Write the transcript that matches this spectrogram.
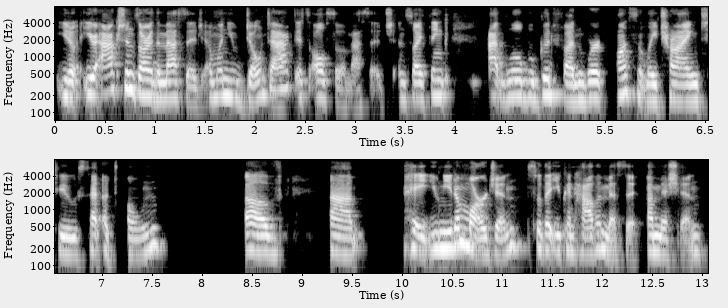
you know, your actions are the message. And when you don't act, it's also a message. And so I think at Global Good Fund, we're constantly trying to set a tone of, um, hey, you need a margin so that you can have a, miss- a mission.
